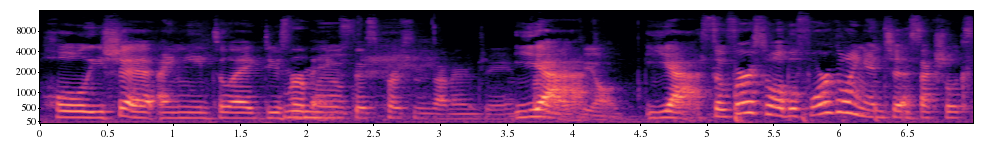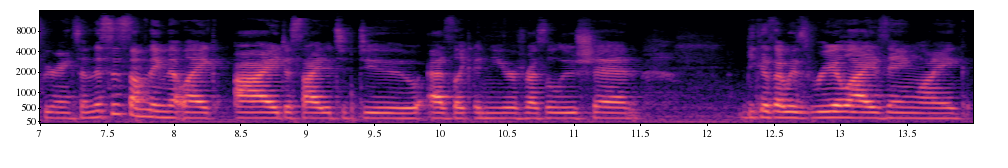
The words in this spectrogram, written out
holy shit i need to like do something Remove this person's energy. Yeah. yeah. So first of all, before going into a sexual experience, and this is something that like I decided to do as like a New Year's resolution because I was realizing like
